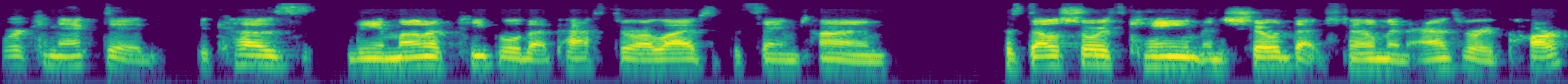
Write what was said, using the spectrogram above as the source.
we're connected because the amount of people that passed through our lives at the same time. Because Del Shores came and showed that film in Asbury Park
